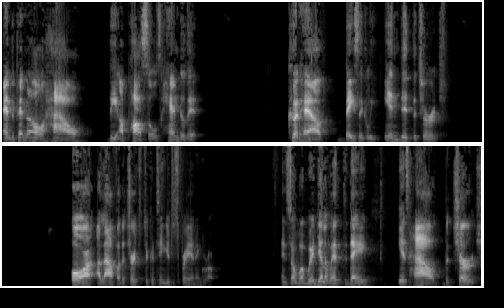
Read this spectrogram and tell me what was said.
and depending on how the apostles handled it, could have basically ended the church or allow for the church to continue to spread and grow. And so, what we're dealing with today is how the church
